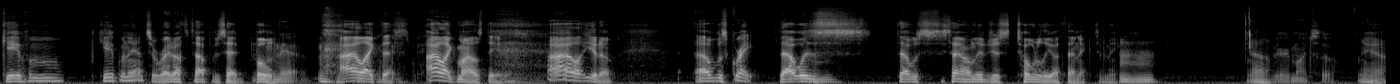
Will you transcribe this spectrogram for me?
gave him gave him an answer right off the top of his head boom Yeah. i like this i like miles davis i you know that was great that was that was sounded just totally authentic to me hmm yeah Very much so. yeah.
